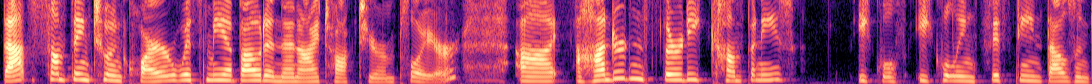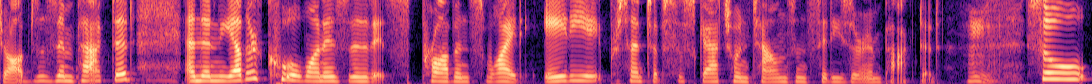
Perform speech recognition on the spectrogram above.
that's something to inquire with me about, and then I talk to your employer. Uh, 130 companies equal equaling 15,000 jobs is impacted. And then the other cool one is that it's province wide. 88% of Saskatchewan towns and cities are impacted. Hmm. So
